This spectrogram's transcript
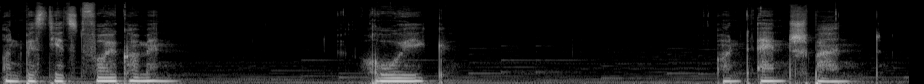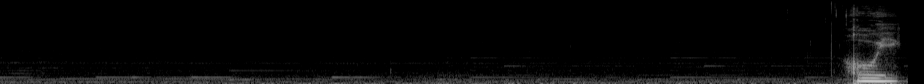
Und bist jetzt vollkommen ruhig Ruhig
